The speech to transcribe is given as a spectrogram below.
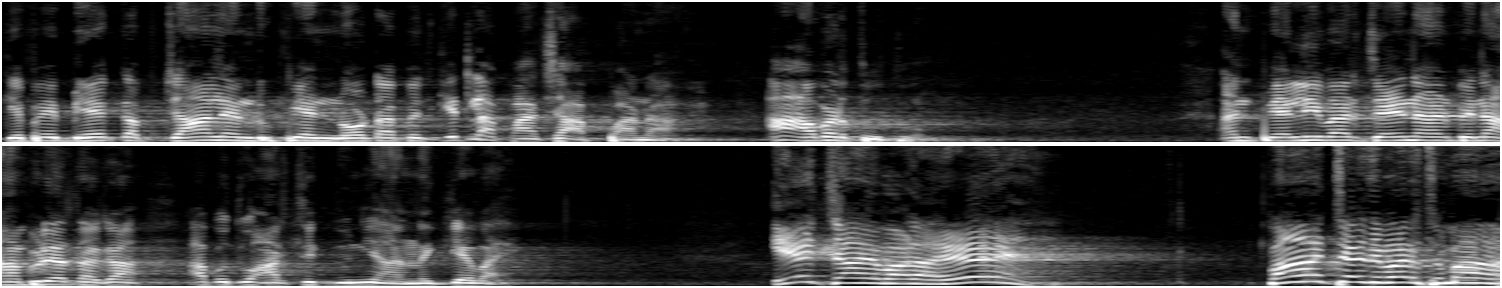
કે ભાઈ બે કપ ચા લે ને રૂપિયાની નોટ આપે તો કેટલા પાછા આપવાના આ આવડતું હતું અને પહેલી વાર જઈને બેના સાંભળ્યા હતા કે આ બધું આર્થિક દુનિયા આને કહેવાય એ ચાય વાળા એ પાંચ જ વર્ષમાં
